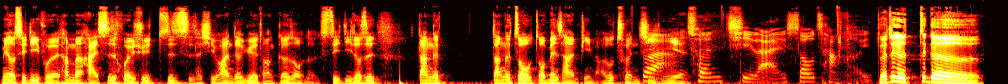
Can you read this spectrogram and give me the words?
没有 CD player，他们还是会去支持他喜欢的乐团歌手的 CD，都是当个当个周周边产品嘛，都存纪念。存起来收藏而已。对，这个这个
